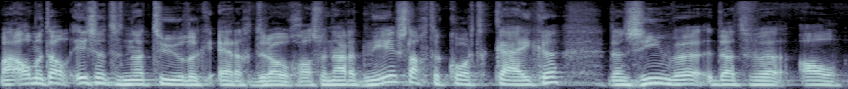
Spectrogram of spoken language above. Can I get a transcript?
Maar al met al is het natuurlijk erg droog. Als we naar het neerslagtekort kijken, dan zien we dat we al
